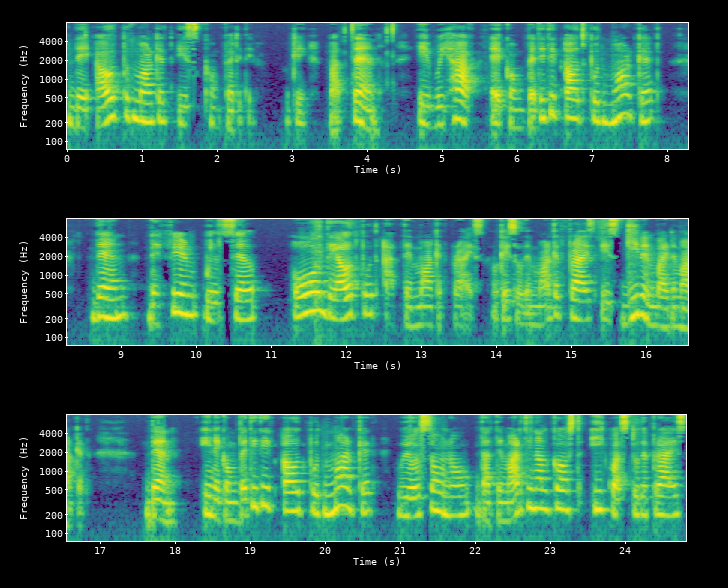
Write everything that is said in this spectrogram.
the output market is competitive. Okay, but then if we have a competitive output market, then the firm will sell all the output at the market price. Okay, so the market price is given by the market. Then, in a competitive output market, we also know that the marginal cost equals to the price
